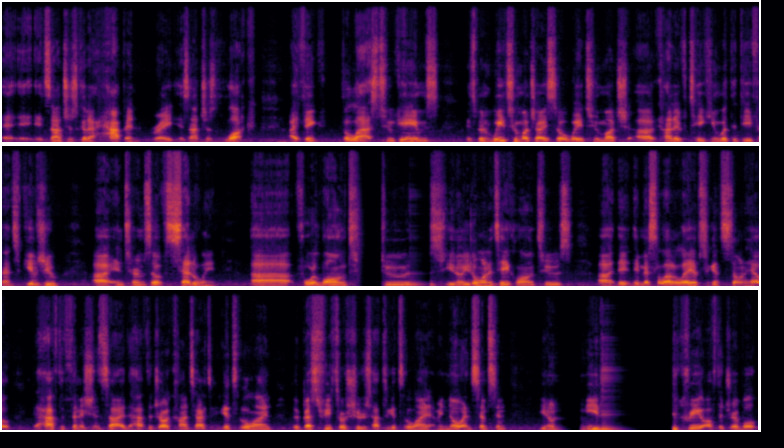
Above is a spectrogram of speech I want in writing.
it's not just going to happen, right? It's not just luck. I think the last two games, it's been way too much ISO, way too much uh, kind of taking what the defense gives you uh, in terms of settling uh, for long twos. You know, you don't want to take long twos. Uh, they, they miss a lot of layups against Stonehill. They have to finish inside. They have to draw contact and get to the line. Their best free throw shooters have to get to the line. I mean, Noah and Simpson, you know, need to create off the dribble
